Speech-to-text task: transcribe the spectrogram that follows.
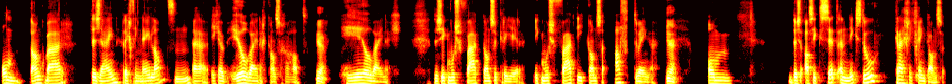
ondankbaar te zijn richting Nederland. Mm ik heb heel weinig kansen gehad. Ja. Heel weinig. Dus ik moest vaak kansen creëren. Ik moest vaak die kansen afdwingen. Ja. Om, dus als ik zit en niks doe, krijg ik geen kansen.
